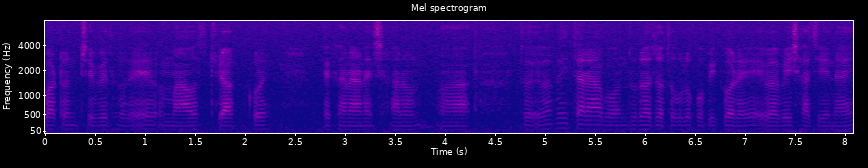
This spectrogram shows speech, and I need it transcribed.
বাটন চেপে ধরে মাউস ড্রাগ করে এখানে আনে ছাড়ুন। তো এভাবেই তারা বন্ধুরা যতগুলো কপি করে, এভাবেই সাজিয়ে নেয়।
